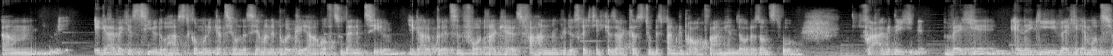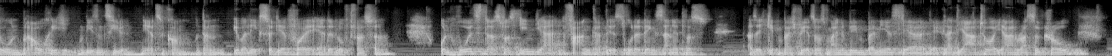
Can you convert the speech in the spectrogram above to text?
Ähm, egal welches Ziel du hast, Kommunikation ist ja immer eine Brücke, ja, oft zu deinem Ziel. Egal, ob du jetzt einen Vortrag hältst, Verhandlung, wie du es richtig gesagt hast, du bist beim Gebrauchtwagenhändler oder sonst wo. Frage dich, welche Energie, welche Emotion brauche ich, um diesem Ziel näher zu kommen? Und dann überlegst du dir Feuer, Erde, Luft, Wasser und holst das, was in dir verankert ist oder denkst an etwas, also ich gebe ein Beispiel jetzt aus meinem Leben. Bei mir ist der, der Gladiator, ja, Russell Crowe.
